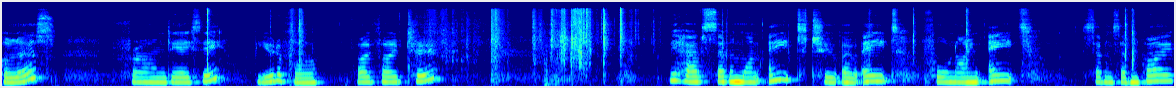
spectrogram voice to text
colours from DAC. Beautiful. 552. We have 718, 208, 498, 775,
